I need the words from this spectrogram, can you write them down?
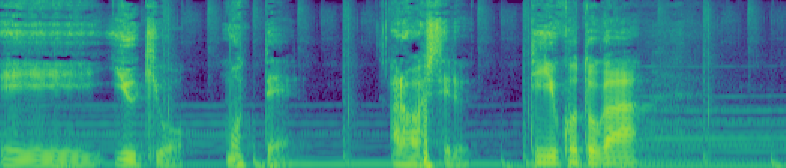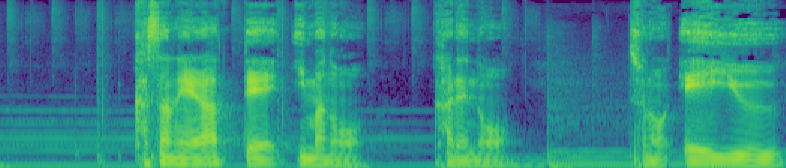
えー、勇気を持って表してるっていうことが重ね合って今の彼のその英雄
